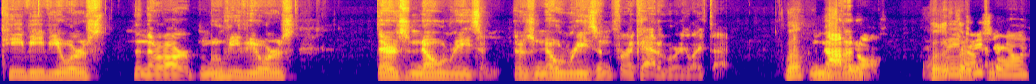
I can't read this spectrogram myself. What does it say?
TV viewers, than there are movie viewers. There's no reason. There's no reason for a category like that. well, Not at all. Well, let's Yeah, put it- their own.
